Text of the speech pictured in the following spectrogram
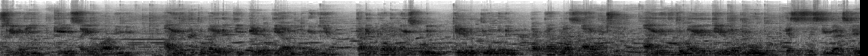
ശ്രീമതി കെ. സൈനബ ബീവി ആയിരത്തി തൊള്ളായിരത്തി എഴുപത്തി ആറിൽ തുടങ്ങിയ തടിക്കാട് ഹൈസ്കൂളിൽ എഴുപത്തി ഒമ്പതിൽ പത്താം ക്ലാസ് ആരംഭിച്ചു. ആയിരത്തി തൊള്ളായിരത്തി എഴുപത്തി മൂന്ന് എസ് എസ് എൽ സി ബാച്ചിലെ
